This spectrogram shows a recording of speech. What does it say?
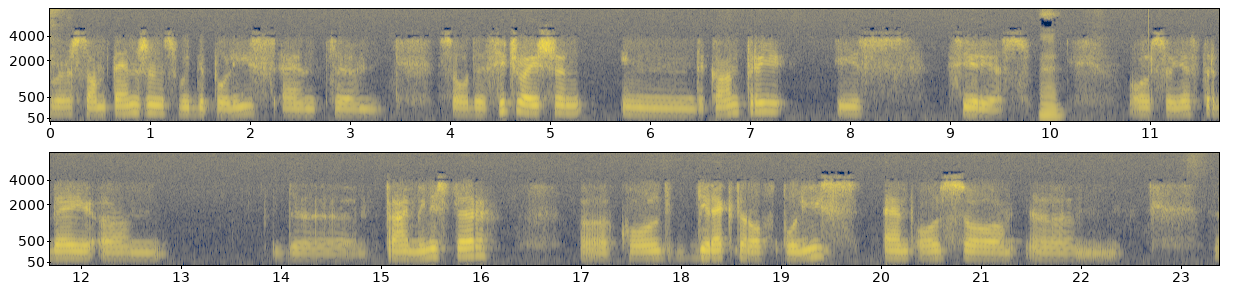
were some tensions with the police, and um, so the situation in the country is serious. Yeah. Also, yesterday, um, the prime minister uh, called director of police and also um, uh,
